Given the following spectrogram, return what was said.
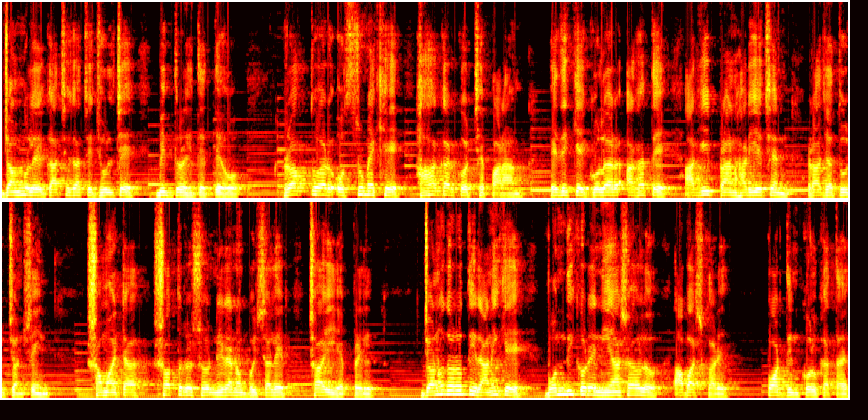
জঙ্গলের গাছে গাছে ঝুলছে বিদ্রোহীদের দেহ। রক্ত আর অশ্রু মেখে হাহাকার করছে পাড়াং। এদিকে গোলার আঘাতে আগেই প্রাণ হারিয়েছেন রাজা দুর্জন সিং। সময়টা সতেরোশো নিরানব্বই সালের ছয়ই এপ্রিল। জনদরতি রানীকে বন্দি করে নিয়ে আসা হলো আবাস করে পরদিন কলকাতায়।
